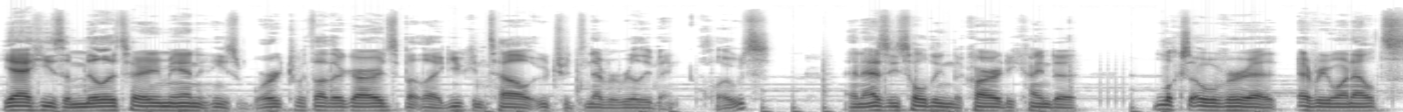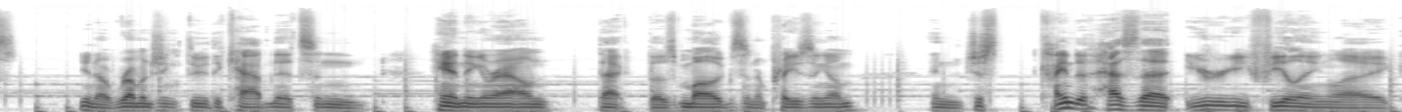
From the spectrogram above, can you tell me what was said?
yeah he's a military man and he's worked with other guards but like you can tell Uhtred's never really been close. And as he's holding the card he kind of looks over at everyone else you know rummaging through the cabinets and handing around that those mugs and appraising them and just kind of has that eerie feeling like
